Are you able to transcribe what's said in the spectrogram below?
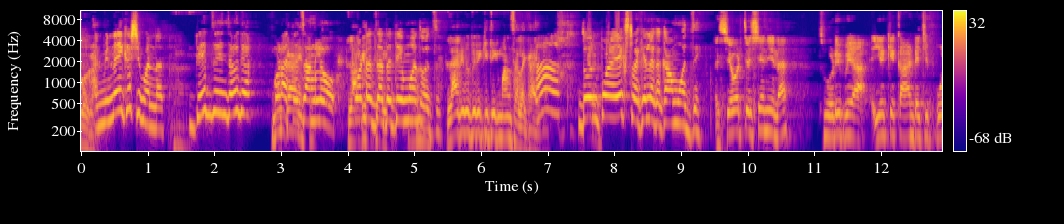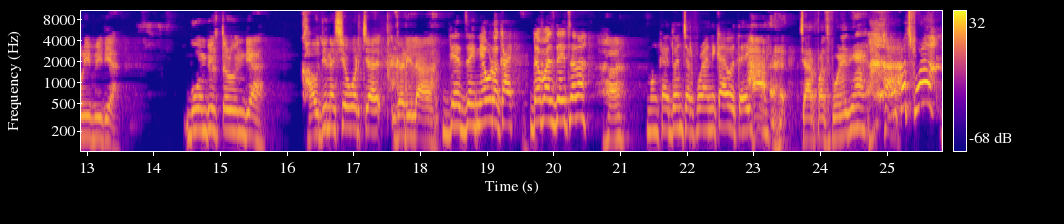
बघा. आणि मी नाही कशी म्हणणार. देत जाईन जाऊ द्या. कोणाचं काय? चांगलं हो. पोटात तरी. जातं ते महत्वाचं. लागलं तरी किती माणसाला काय? हा दोन पोळ्या एक्स्ट्रा केलं का काम होत जाईल शेवटच्या शनी ना थोडी बी एक एक अंड्याची पोळी बी द्या. बोंबील तळून द्या. खाऊ दे ना शेवटच्या घडीला. देत जाईन एवढं काय? डबाच द्यायचा ना? हा. मग काय दोन चार पोळ्यांनी काय होतं हा, चार पाच पोळ्या द्या. पाच पोळ्या?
